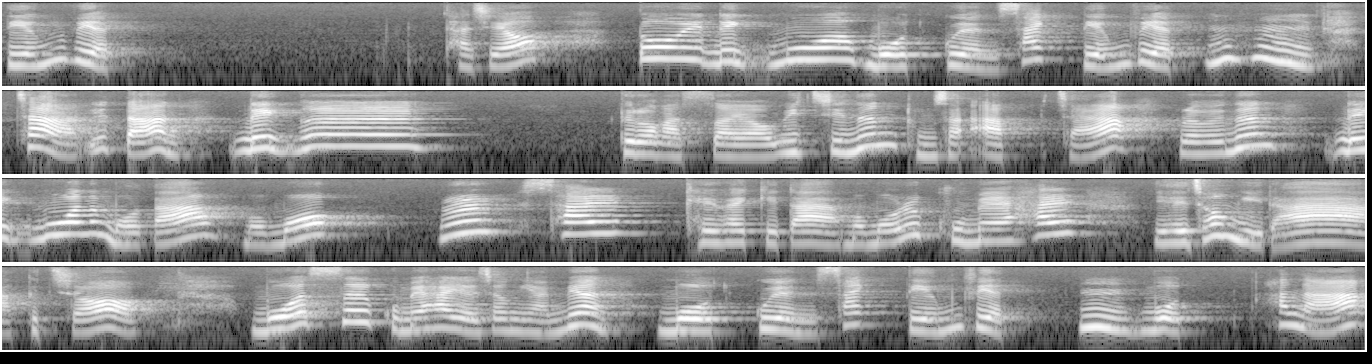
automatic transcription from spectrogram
tiếng Việt. 다시요. Tôi định mua một quyển sách tiếng Việt. 자, 일단 định 을 들어갔어요. 위치는 동사 앞. 자, 그러면은 định mua는 뭐다? 뭐뭐를 살 계획이다. 뭐뭐를 구매할 예정이다. 그쵸? 무엇을 구매할 예정이냐면 một quyển sách tiếng Việt. 음, một 하나,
